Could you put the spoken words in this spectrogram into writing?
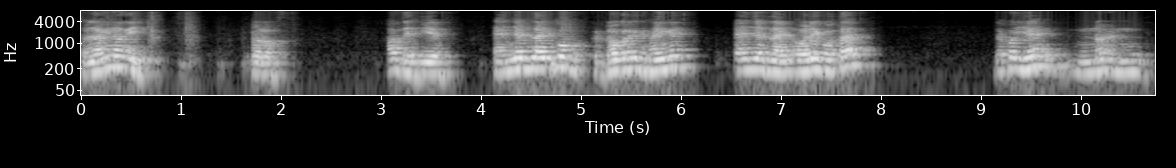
समझ आ गई ना गई? चलो। अब देखिए टेंजेंट लाइन को ड्रॉ करके दिखाएँगे। टेंजेंट लाइन और एक होता है देखो ये न, न,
